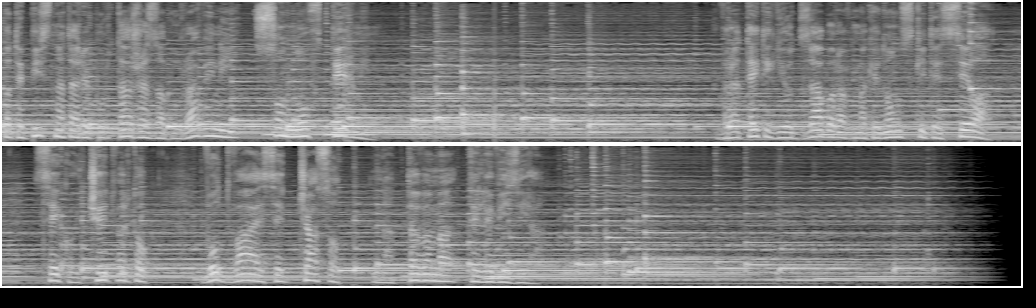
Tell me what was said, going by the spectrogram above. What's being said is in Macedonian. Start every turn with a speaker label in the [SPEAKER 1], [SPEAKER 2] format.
[SPEAKER 1] патеписната репортажа заборавени со нов термин. Вратете ги од заборав македонските села, секој четврток во 20 часот на ТВМ телевизија.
